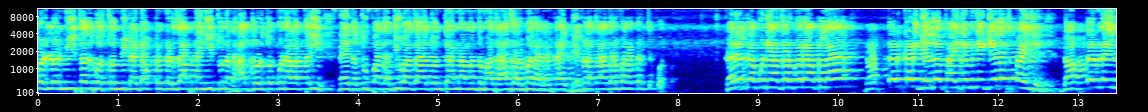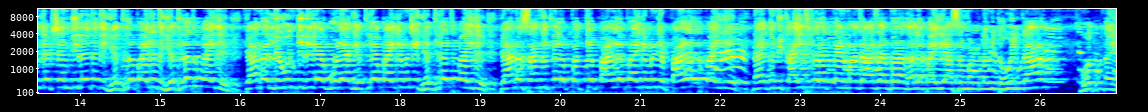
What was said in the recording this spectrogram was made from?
पडलो आणि मी इथंच बसतो मी काय डॉक्टरकडे जात नाही इथूनच हात जोडतो कोणाला तरी. नाही तर तुपाचा दिवा जातो त्यांना म्हणतो माझा आजार बरा कर. काय ढेकळाचा आजार बरा करते कोण? करेल का कोणी आजार बरं आपला? डॉक्टरकडे गेलं पाहिजे म्हणजे गेलंच पाहिजे. डॉक्टरने इंजेक्शन दिले तर ते घेतलं पाहिजे तर घेतलंच पाहिजे. त्यानं लिहून दिलेल्या गोळ्या घेतल्या पाहिजे म्हणजे घेतल्याच पाहिजे. त्यानं सांगितलेलं पथ्य पाळलं पाहिजे म्हणजे पाळलंच पाहिजे. नाही तर मी काहीच करत नाही माझा आजार बरा झाला पाहिजे असं म्हटलं मी तर होईल का? होत नाही.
